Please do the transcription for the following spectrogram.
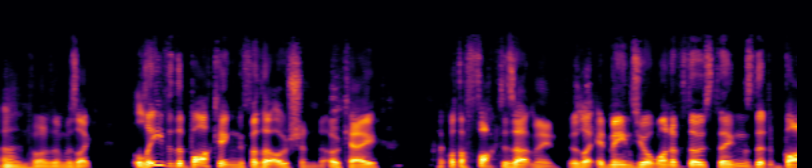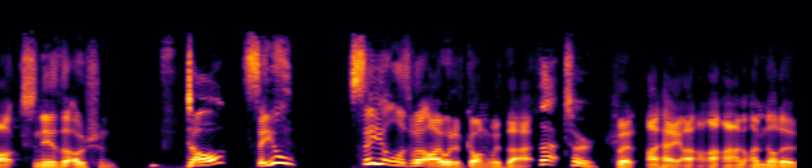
and one of them was like, "Leave the barking for the ocean, okay?" Like, what the fuck does that mean? It was like, it means you're one of those things that barks near the ocean. Dog? Seal? Seal is where I would have gone with that. That too. But uh, I, hey, I, I, I'm I'm not a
